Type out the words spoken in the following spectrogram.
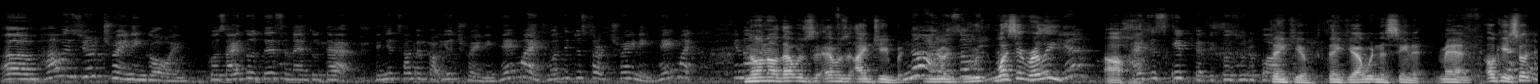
um, how is your training going? Because I do this and I do that. Can you tell me about your training? Hey Mike, when did you start training? Hey Mike, you know." No, no, that was that was IG, but No, you it know, was always- was it really? Yeah. Oh, I just skipped it because we replied. thank you, thank you. I wouldn't have seen it, man. Okay, so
